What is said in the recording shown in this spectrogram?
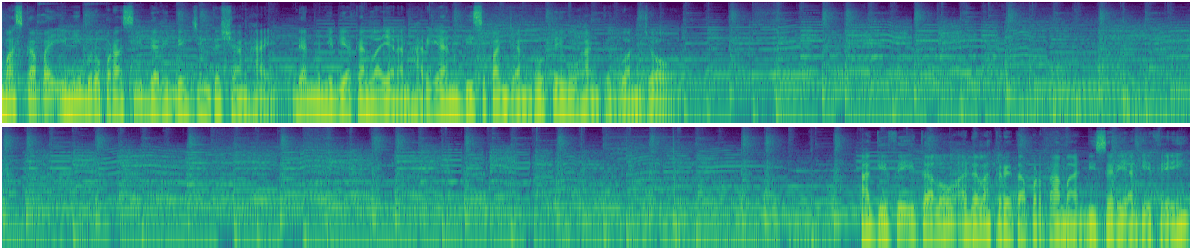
Maskapai ini beroperasi dari Beijing ke Shanghai, dan menyediakan layanan harian di sepanjang rute Wuhan ke Guangzhou. AGV Italo adalah kereta pertama di seri AGV,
